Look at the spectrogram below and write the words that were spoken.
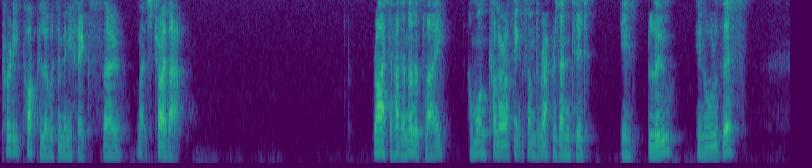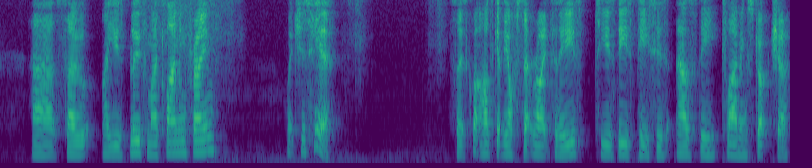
pretty popular with the minifigs. So let's try that. Right, I've had another play, and one colour I think is underrepresented is blue in all of this. Uh, so I use blue for my climbing frame, which is here. So it's quite hard to get the offset right for these, to use these pieces as the climbing structure.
